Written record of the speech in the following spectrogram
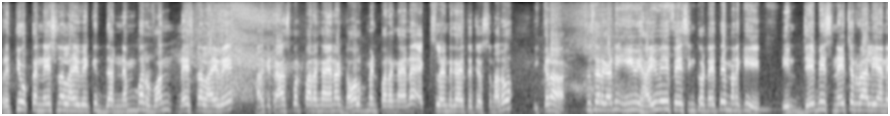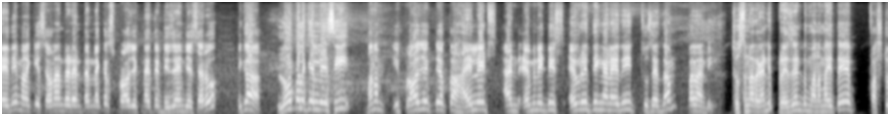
ప్రతి ఒక్క నేషనల్ హైవేకి the number one national highway మనకి ట్రాన్స్పోర్ట్ పరంగా అయినా డెవలప్మెంట్ పరంగా అయినా ఎక్సలెంట్గా అయితే చేస్తున్నారు. ఇక్కడ చూసారు కానీ ఈ హైవే ఫేసింగ్ తోటి అయితే మనకి ఈ జేబీస్ నేచర్ వ్యాలీ అనేది మనకి seven hundred and ten acres project అయితే డిజైన్ చేశారు. ఇక లోపలికి వెళ్ళేసి మనం ఈ ప్రాజెక్ట్ యొక్క హైలైట్స్ అండ్ ఎమ్యూనిటీస్ ఎవ్రీథింగ్ అనేది చూసేద్దాం. పదండి. చూస్తున్నారు కండి ప్రెసెంట్ మనమైతే ఫస్ట్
